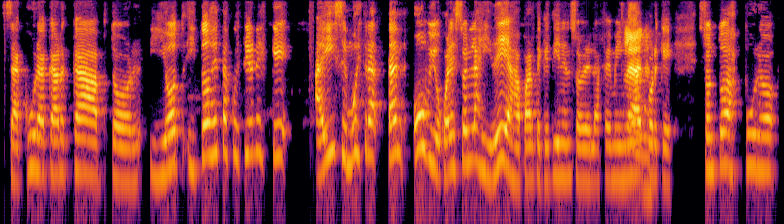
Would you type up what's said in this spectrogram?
Sakura Card Captor y, y todas estas cuestiones que ahí se muestra tan obvio cuáles son las ideas aparte que tienen sobre la feminidad, porque son todas puro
